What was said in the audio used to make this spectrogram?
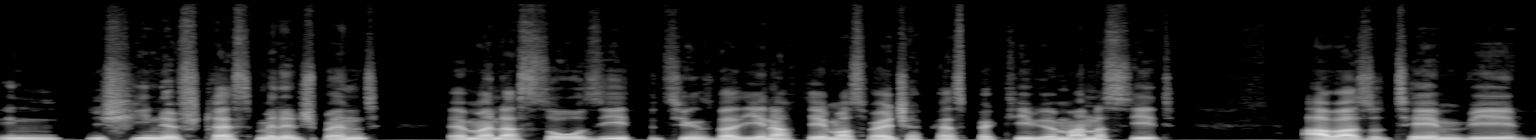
in die Schiene Stressmanagement, wenn man das so sieht, beziehungsweise je nachdem, aus welcher Perspektive man das sieht. Aber so Themen wie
